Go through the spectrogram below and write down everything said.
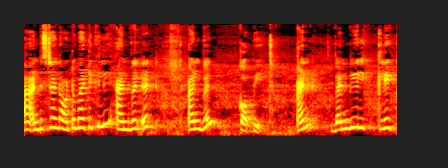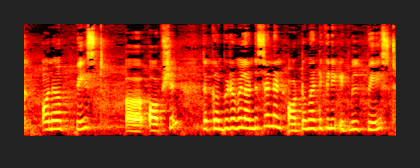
understand automatically and will it and will copy it. And when we'll click on a paste uh, option the computer will understand and automatically it will paste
